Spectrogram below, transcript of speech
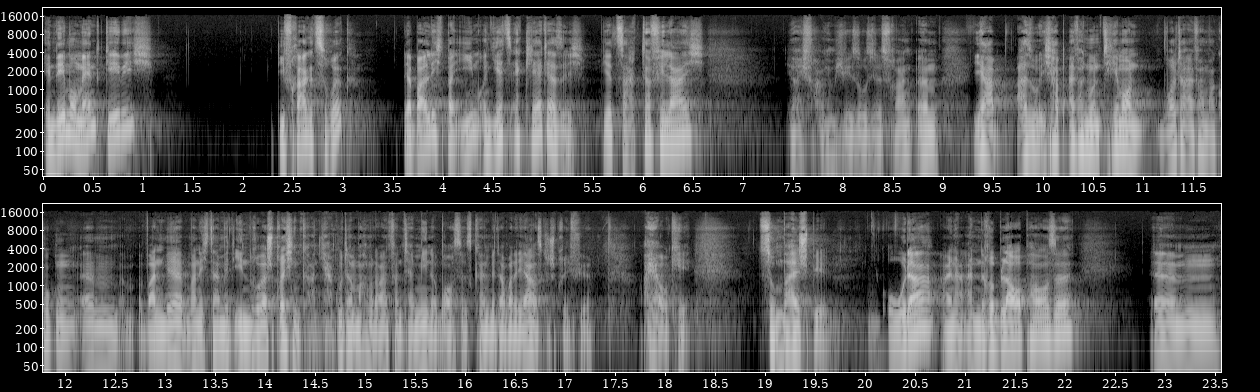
In dem Moment gebe ich die Frage zurück, der Ball liegt bei ihm und jetzt erklärt er sich. Jetzt sagt er vielleicht, ja, ich frage mich, wieso Sie das fragen. Ähm, ja, also ich habe einfach nur ein Thema und wollte einfach mal gucken, ähm, wann, wir, wann ich da mit Ihnen drüber sprechen kann. Ja gut, dann machen wir da einfach einen Termin, da brauchst du jetzt kein Mitarbeiter-Jahresgespräch für. Ah ja, okay. Zum Beispiel. Oder eine andere Blaupause, ähm,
